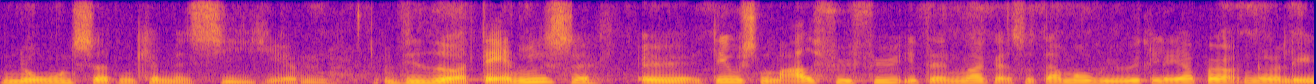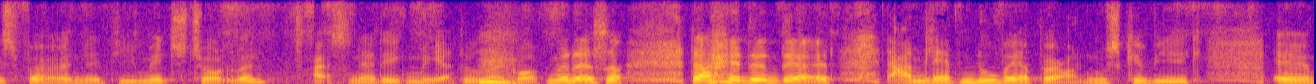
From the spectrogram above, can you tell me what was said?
nogen sådan, kan man sige, øh, videre dannelse. Øh, det er jo sådan meget fy-fy i Danmark. Altså, der må vi jo ikke lære børnene at læse før, end de er mindst 12, vel? Ej, sådan er det ikke mere, det ved jeg godt. Men altså, der er den der, at nej, men lad dem nu være børn, nu skal vi ikke. Øh,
